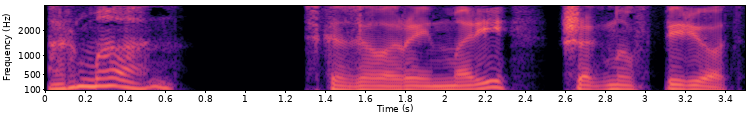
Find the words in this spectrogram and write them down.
«Арман!» — сказала Рейн-Мари, шагнув вперед.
